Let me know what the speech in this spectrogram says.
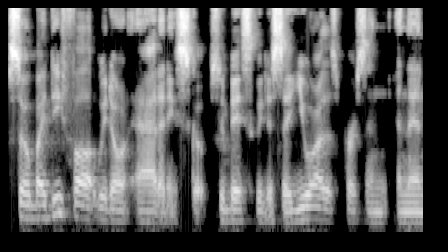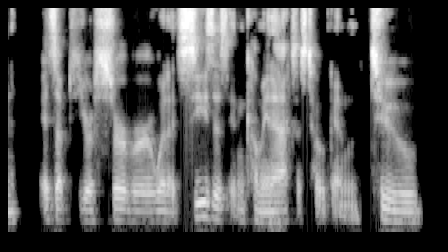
So by default, we don't add any scopes. We basically just say you are this person, and then it's up to your server when it sees this incoming access token to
